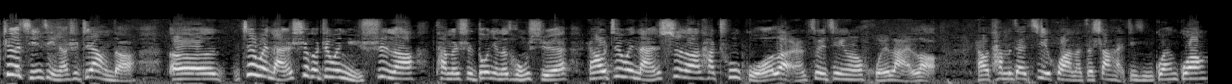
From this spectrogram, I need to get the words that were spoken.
这个情景呢是这样的，呃，这位男士和这位女士呢，他们是多年的同学，然后这位男士呢，他出国了，然后最近又回来了。然后他们在计划呢，在上海进行观光，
